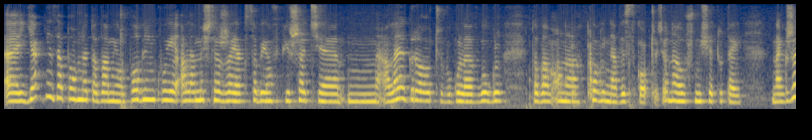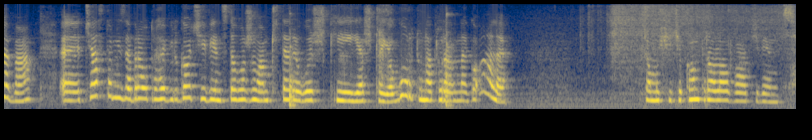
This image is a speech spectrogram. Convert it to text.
E, Jak nie zapomnę, to Wam ją podlinkuję, ale myślę, że jak sobie ją wpiszecie mm, Allegro czy w ogóle w Google, to Wam ona powinna wyskoczyć. Ona już mi się tutaj nagrzewa. E, Ciasto mi zabrało trochę wilgoci, więc dołożyłam 4 łyżki jeszcze jogurtu naturalnego, ale to musicie kontrolować, więc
